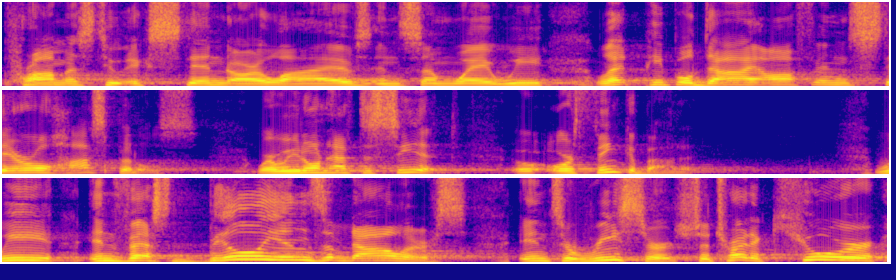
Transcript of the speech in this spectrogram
promise to extend our lives in some way. We let people die off in sterile hospitals where we don't have to see it or, or think about it. We invest billions of dollars into research to try to cure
